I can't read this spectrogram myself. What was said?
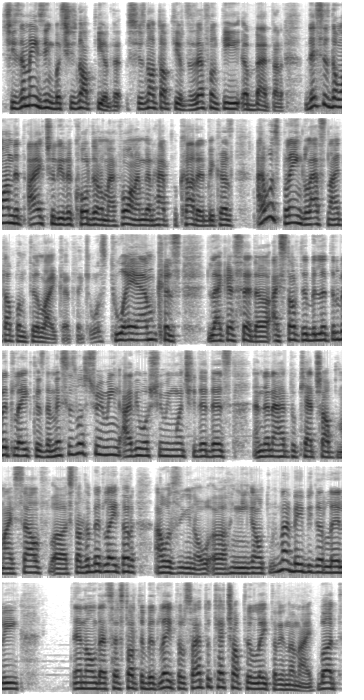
she's amazing, but she's not tier. She's not top tier. There's definitely a better. This is the one that I actually recorded on my phone. I'm gonna have to cut it because I was playing last night up until like I think it was 2 a.m. Because like I said, uh, I started a little bit late because the missus was streaming. Ivy was streaming when she did this, and then I had to catch up myself. Uh, started a bit later. I was you know uh, hanging out with my baby girl Lily and all that. So I started a bit later. So I had to catch up till later in the night, but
